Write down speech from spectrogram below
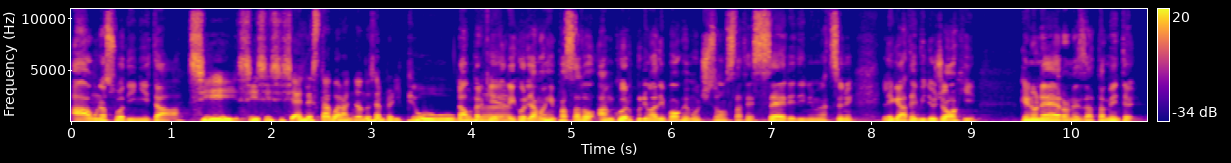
ha una sua dignità. Sì, sì, sì, sì, sì, e ne sta guadagnando sempre di più. No, con, perché eh, ricordiamo che in passato, ancora prima di Pokémon, ci sono state serie di animazioni legate ai videogiochi che non erano esattamente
